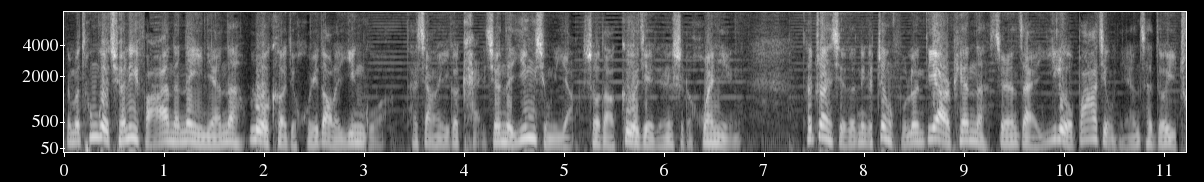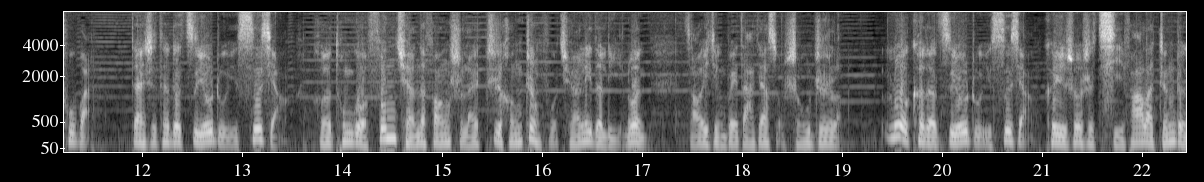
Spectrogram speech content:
那么，通过权利法案的那一年呢，洛克就回到了英国。他像一个凯旋的英雄一样，受到各界人士的欢迎。他撰写的那个《政府论》第二篇呢，虽然在一六八九年才得以出版，但是他的自由主义思想。和通过分权的方式来制衡政府权力的理论，早已经被大家所熟知了。洛克的自由主义思想可以说是启发了整整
